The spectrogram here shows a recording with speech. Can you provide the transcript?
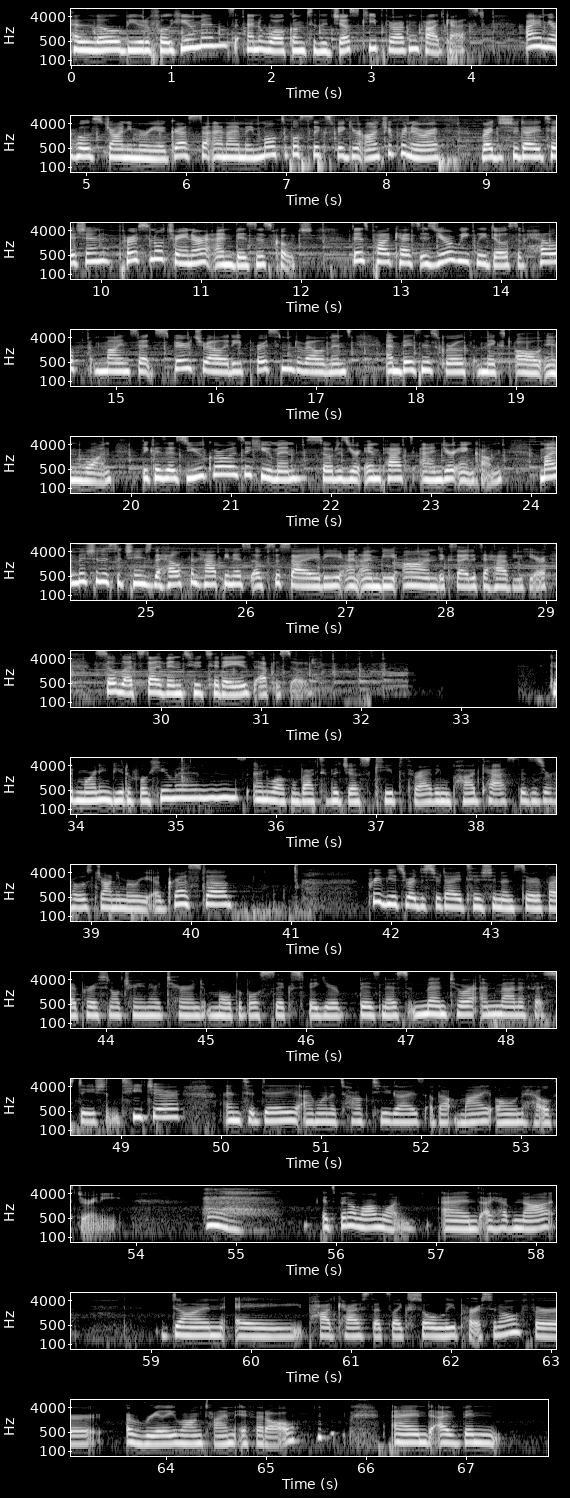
Hello, beautiful humans, and welcome to the Just Keep Thriving podcast. I am your host, Johnny Marie Agresta, and I'm a multiple six figure entrepreneur, registered dietitian, personal trainer, and business coach. This podcast is your weekly dose of health, mindset, spirituality, personal development, and business growth mixed all in one. Because as you grow as a human, so does your impact and your income. My mission is to change the health and happiness of society, and I'm beyond excited to have you here. So let's dive into today's episode. Good morning, beautiful humans, and welcome back to the Just Keep Thriving podcast. This is your host, Johnny Marie Agresta previous registered dietitian and certified personal trainer turned multiple six figure business mentor and manifestation teacher. And today I want to talk to you guys about my own health journey. it's been a long one, and I have not done a podcast that's like solely personal for a really long time, if at all. and I've been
